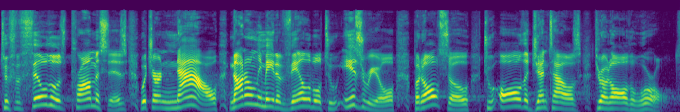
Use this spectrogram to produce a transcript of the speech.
to fulfill those promises, which are now not only made available to Israel, but also to all the Gentiles throughout all the world.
